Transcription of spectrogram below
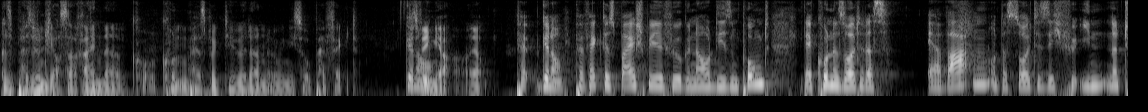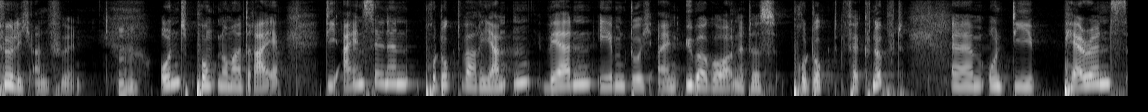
also persönlich aus der reinen Kundenperspektive dann irgendwie nicht so perfekt. Genau. Deswegen ja, ja. Per, genau, perfektes Beispiel für genau diesen Punkt. Der Kunde sollte das erwarten und das sollte sich für ihn natürlich anfühlen. Mhm. Und Punkt Nummer drei, die einzelnen Produktvarianten werden eben durch ein übergeordnetes Produkt verknüpft ähm, und die Parents,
